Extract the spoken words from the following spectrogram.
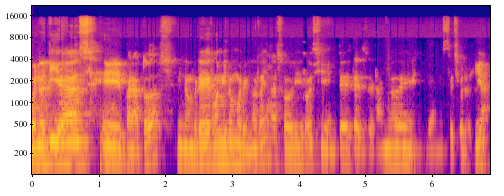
Buenos días eh, para todos. Mi nombre es Ramiro Moreno Reina, soy residente de tercer año de, anestesiología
